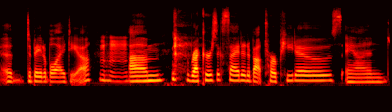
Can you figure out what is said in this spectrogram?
a debatable idea. Mm-hmm. Um, Wrecker's excited about torpedoes and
